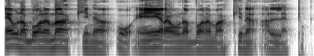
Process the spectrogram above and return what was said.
è una buona macchina o era una buona macchina all'epoca.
